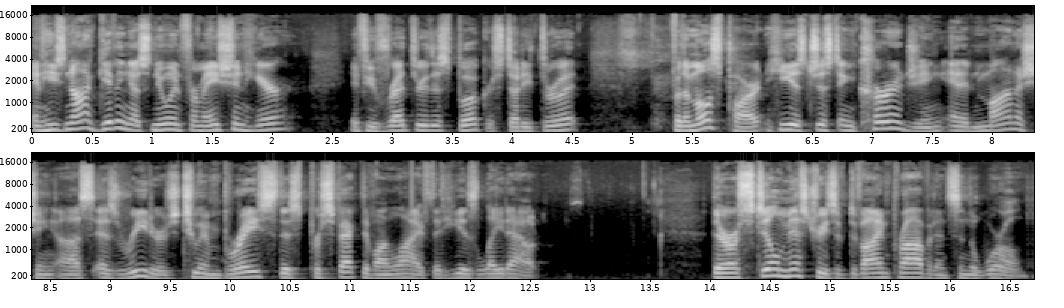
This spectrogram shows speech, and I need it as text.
and he's not giving us new information here if you've read through this book or studied through it for the most part, he is just encouraging and admonishing us as readers to embrace this perspective on life that he has laid out. There are still mysteries of divine providence in the world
